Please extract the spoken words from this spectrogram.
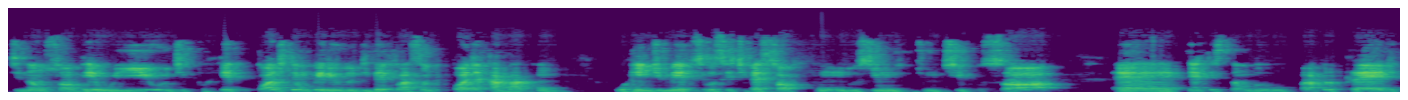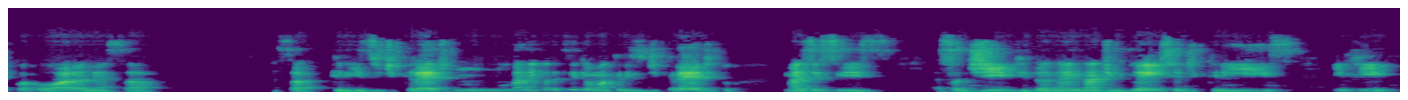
de não só ver o yield, porque pode ter um período de deflação que pode acabar com o rendimento se você tiver só fundos de um, de um tipo só. É, tem a questão do próprio crédito agora, nessa essa crise de crédito. Não, não dá nem para dizer que é uma crise de crédito, mas esses, essa dívida, né, inadimplência de crise, enfim,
